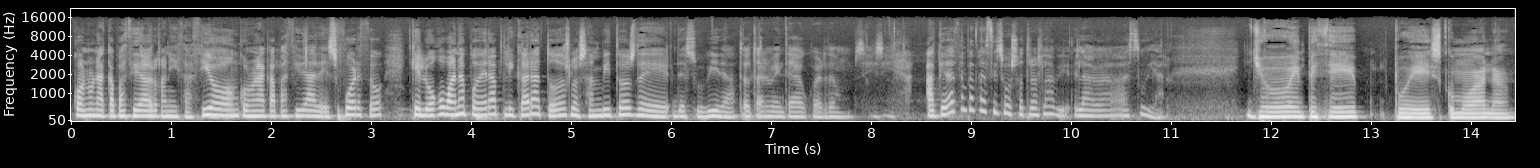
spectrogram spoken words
con una capacidad de organización, con una capacidad de esfuerzo, que luego van a poder aplicar a todos los ámbitos de, de su vida. Totalmente de acuerdo. Sí, sí. ¿A qué edad empezasteis vosotros la, la- a estudiar? Yo empecé pues como Ana,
